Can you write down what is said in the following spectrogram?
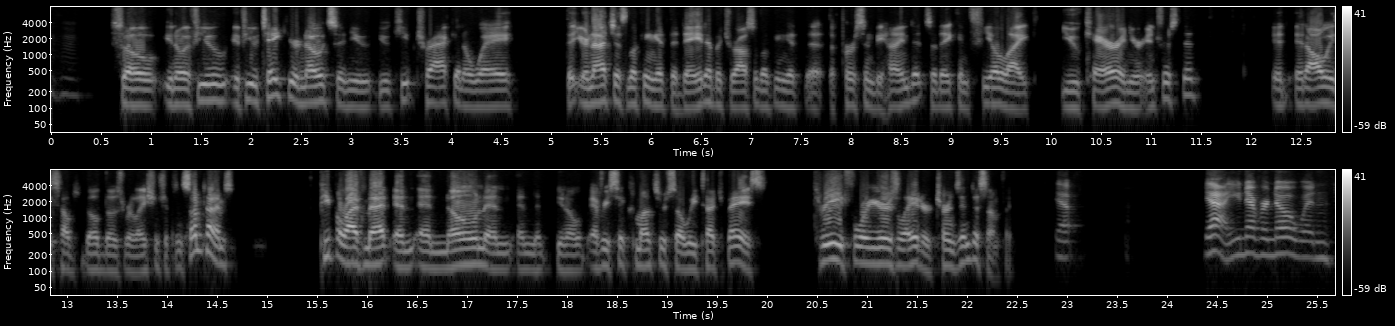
mm-hmm. so you know if you if you take your notes and you you keep track in a way that you're not just looking at the data but you're also looking at the, the person behind it so they can feel like you care and you're interested it, it always helps build those relationships. And sometimes people i've met and and known and and you know every six months or so we touch base three four years later turns into something. Yep. Yeah you never know when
